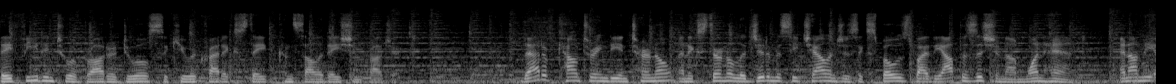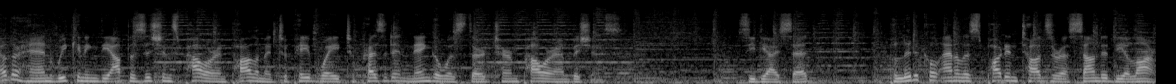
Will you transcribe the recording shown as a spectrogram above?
they feed into a broader dual securocratic state consolidation project. That of countering the internal and external legitimacy challenges exposed by the opposition on one hand, and on the other hand, weakening the opposition's power in parliament to pave way to President Mnangagwa's third term power ambitions. ZDI said. Political analyst Pardon Todzera sounded the alarm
